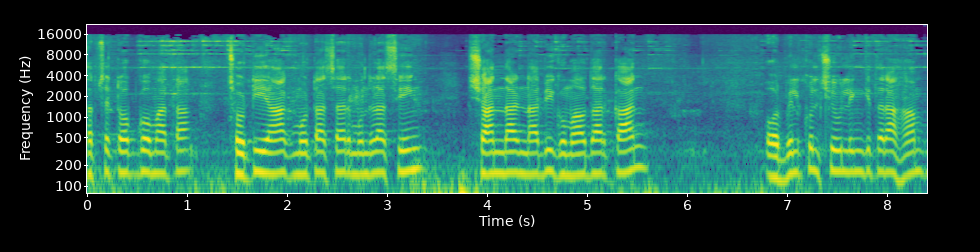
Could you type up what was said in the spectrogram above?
सबसे टॉप गौ माता छोटी आँख, मोटा सर, मुंदड़ा सींग, शानदार नाभि, घुमावदार कान। और बिल्कुल शिवलिंग की तरह हम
